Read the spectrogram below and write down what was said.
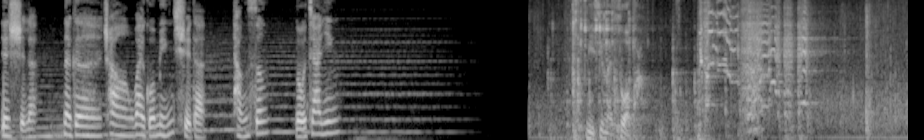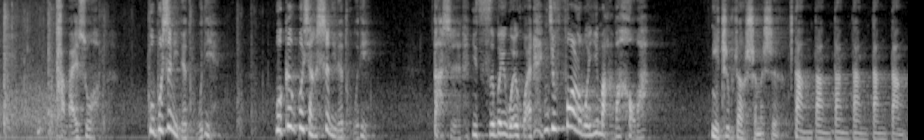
认识了那个唱外国名曲的唐僧罗家英，你进来坐吧。白说，我不是你的徒弟，我更不想是你的徒弟。大师，你慈悲为怀，你就放了我一马吧，好吧？你知不知道什么是当当当当当当？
